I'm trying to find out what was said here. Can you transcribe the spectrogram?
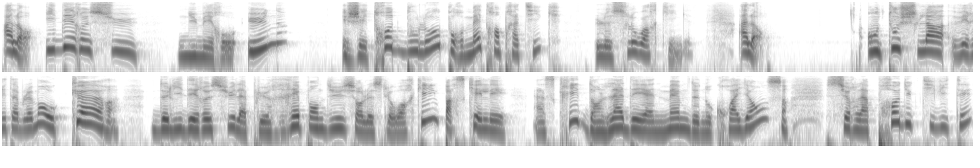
Alors, idée reçue numéro 1, j'ai trop de boulot pour mettre en pratique le slow working. Alors, on touche là véritablement au cœur de l'idée reçue la plus répandue sur le slow working parce qu'elle est inscrite dans l'ADN même de nos croyances sur la productivité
